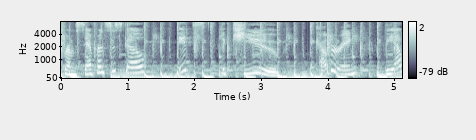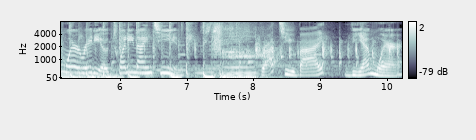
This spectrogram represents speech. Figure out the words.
from San Francisco, it's theCUBE, covering VMware Radio 2019. Brought to you by VMware.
